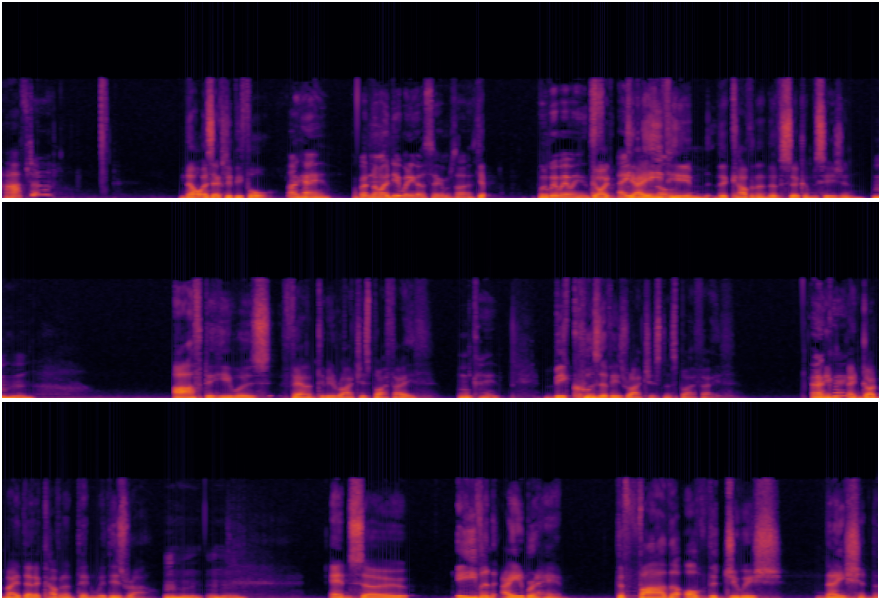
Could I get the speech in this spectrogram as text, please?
After? No, it was actually before. Okay. I've got no idea when he got circumcised. Yep. Wait, wait, wait, God gave him the covenant of circumcision mm-hmm. After he was found to be righteous by faith Okay. because of his righteousness by faith. And, Okay. and God made that a covenant then with Israel. Mm-hmm, mm-hmm. And so even Abraham, the father of the Jewish nation, the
